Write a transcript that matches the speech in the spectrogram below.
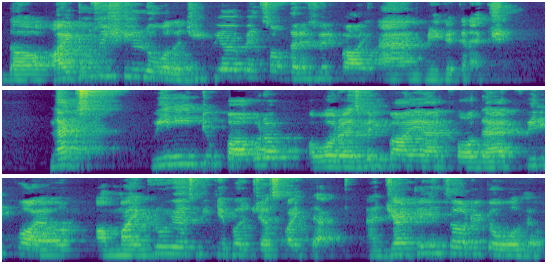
the I2C shield over the GPIO pins of the Raspberry Pi and make a connection. Next, we need to power up our Raspberry Pi and for that we require a micro USB cable just like that and gently insert it over here,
